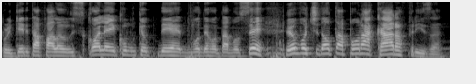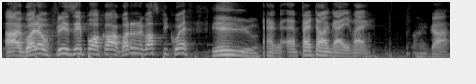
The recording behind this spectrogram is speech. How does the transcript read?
Porque ele tá falando, escolhe aí como que eu de- vou derrotar você, eu vou te dar o tapão na cara, Frieza. Ah, agora é o freeze, hein, Pocão? Agora o negócio ficou é feio. É, Aperta o H aí, vai. H.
